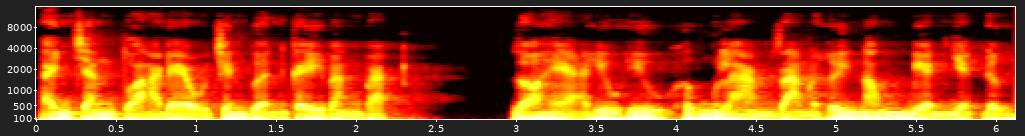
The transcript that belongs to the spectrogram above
Ánh trăng tỏa đều trên vườn cây vàng bạc Gió hè hiu hiu không làm giảm được hơi nóng miền nhiệt đới.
